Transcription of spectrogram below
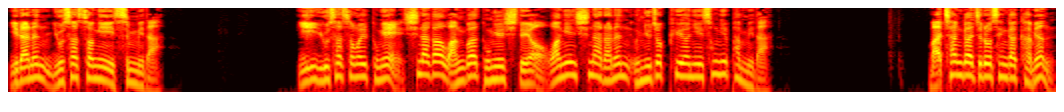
이라는 유사성이 있습니다. 이 유사성을 통해 신하가 왕과 동일시되어 왕인 신하라는 은유적 표현이 성립합니다. 마찬가지로 생각하면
